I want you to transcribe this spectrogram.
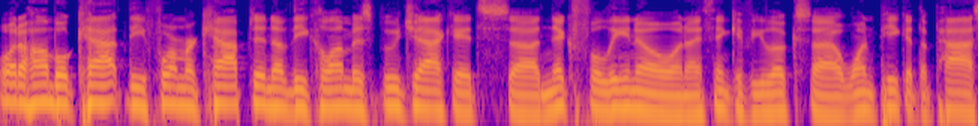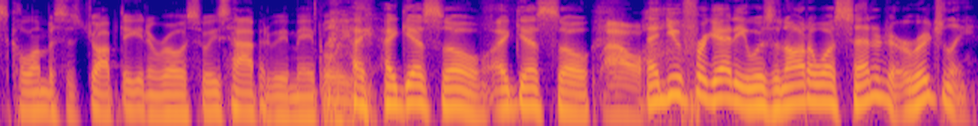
What a humble cat, the former captain of the Columbus Blue Jackets, uh, Nick Foligno. And I think if he looks uh, one peek at the past, Columbus has dropped eight in a row, so he's happy to be Maple Leaf. I, I guess so. I guess so. Wow. And you forget he was an Ottawa Senator originally,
